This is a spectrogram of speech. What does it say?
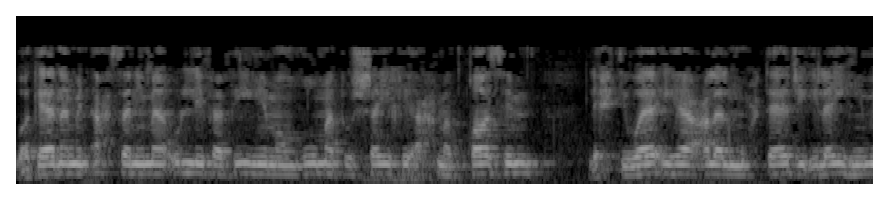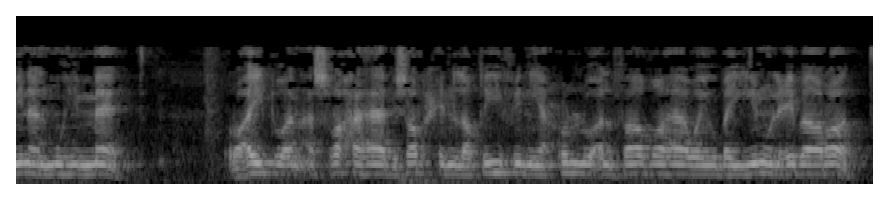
وكان من أحسن ما ألف فيه منظومة الشيخ أحمد قاسم لاحتوائها على المحتاج إليه من المهمات. رأيت أن أشرحها بشرح لطيف يحل ألفاظها ويبين العبارات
